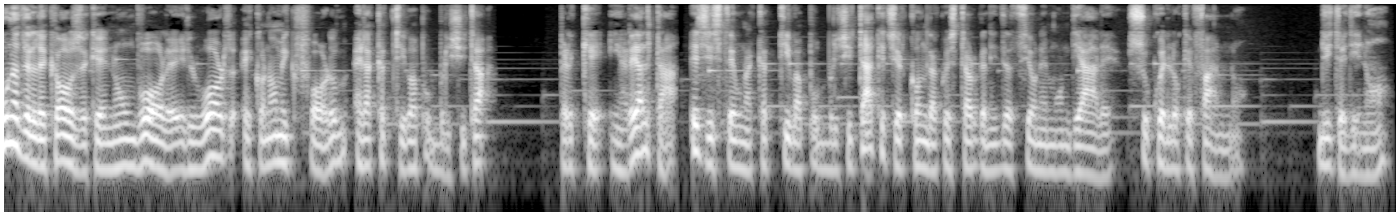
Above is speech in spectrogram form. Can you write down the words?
Una delle cose che non vuole il World Economic Forum è la cattiva pubblicità, perché in realtà esiste una cattiva pubblicità che circonda questa organizzazione mondiale su quello che fanno. Dite di no?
